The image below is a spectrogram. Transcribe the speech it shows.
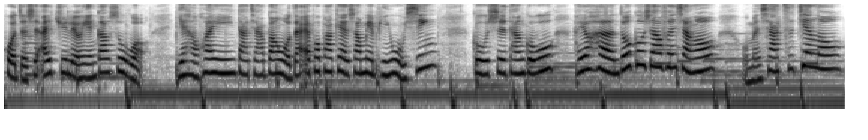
或者是 IG 留言告诉我。也很欢迎大家帮我在 Apple Podcast 上面评五星。故事糖果屋还有很多故事要分享哦，我们下次见喽，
